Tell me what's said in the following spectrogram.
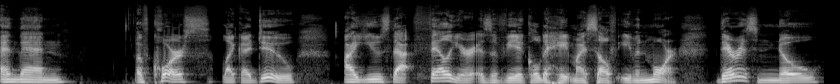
And then, of course, like I do, I use that failure as a vehicle to hate myself even more. There is no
